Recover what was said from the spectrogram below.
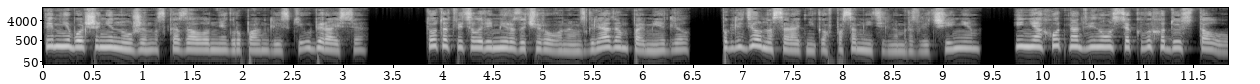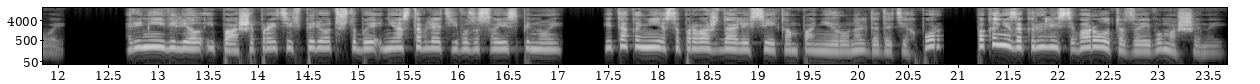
«Ты мне больше не нужен», — сказал он мне группа английский. «Убирайся». Тот ответил Реми разочарованным взглядом, помедлил, поглядел на соратников по сомнительным развлечениям и неохотно двинулся к выходу из столовой. Реми велел и Паше пройти вперед, чтобы не оставлять его за своей спиной, и так они сопровождали всей компанией Рональда до тех пор, пока не закрылись ворота за его машиной.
